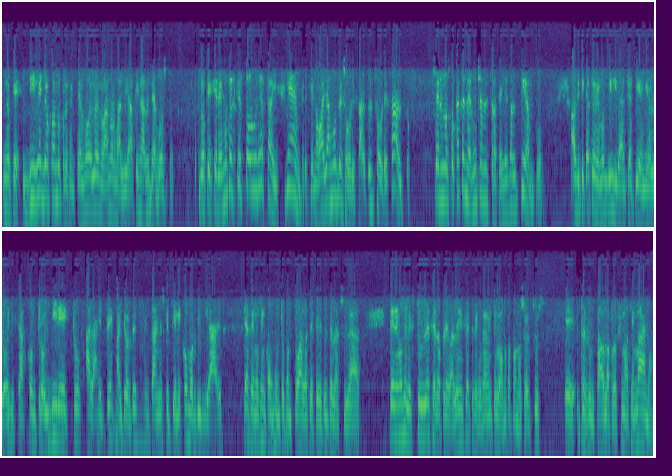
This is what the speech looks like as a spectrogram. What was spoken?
sino que dije yo cuando presenté el modelo de nueva normalidad a finales de agosto, lo que queremos es que esto dure hasta diciembre, que no vayamos de sobresalto en sobresalto, pero nos toca tener muchas estrategias al tiempo. Ahorita tenemos vigilancia epidemiológica, control directo a la gente mayor de 60 años que tiene comorbilidades que hacemos en conjunto con todas las EPS de la ciudad. Tenemos el estudio de cero prevalencia, que seguramente lo vamos a conocer sus eh, resultados la próxima semana.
